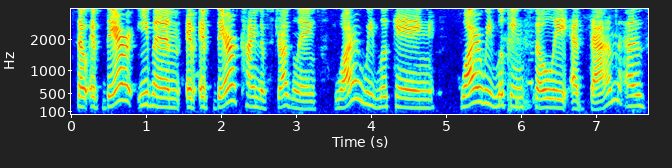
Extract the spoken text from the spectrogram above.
So if they're even if, if they're kind of struggling, why are we looking why are we looking solely at them as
